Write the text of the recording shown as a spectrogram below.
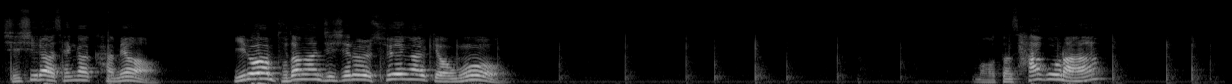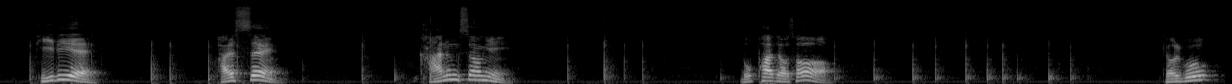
지시라 생각하며 이러한 부당한 지시를 수행할 경우 뭐 어떤 사고나 비리의 발생 가능성이 높아져서 결국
